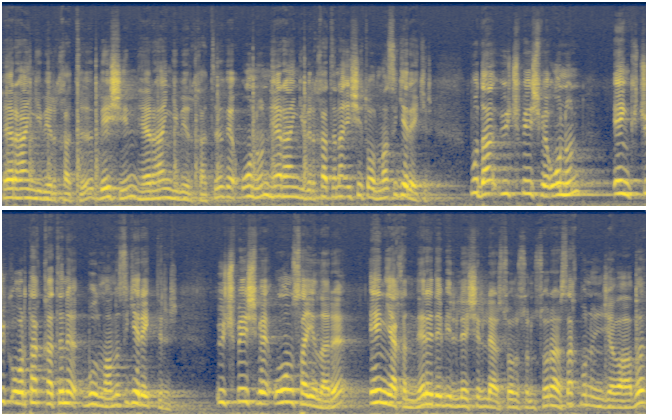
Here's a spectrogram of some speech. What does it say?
herhangi bir katı, 5'in herhangi bir katı ve 10'un herhangi bir katına eşit olması gerekir. Bu da 3, 5 ve 10'un en küçük ortak katını bulmamızı gerektirir. 3, 5 ve 10 sayıları en yakın nerede birleşirler sorusunu sorarsak bunun cevabı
